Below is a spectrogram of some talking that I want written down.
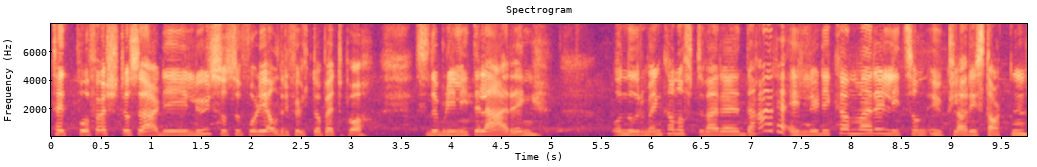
tett på først, og så er de lus, og så får de aldri fulgt opp etterpå. Så det blir lite læring. Og nordmenn kan ofte være der, eller de kan være litt sånn uklare i starten.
